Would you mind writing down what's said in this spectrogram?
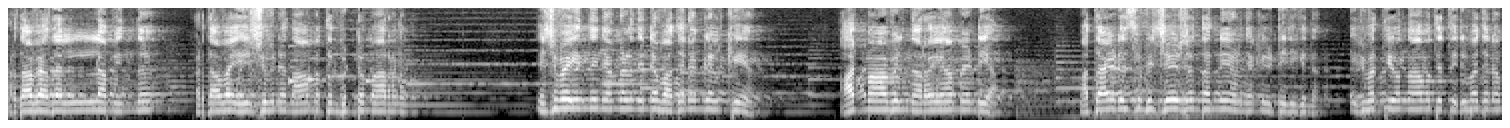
കർത്താവ് അതെല്ലാം ഇന്ന് കർത്താവ് യേശുവിന്റെ നാമത്തിൽ വിട്ടുമാറണം. യേശുവെ ഇന്ന് ഞങ്ങൾ നിന്റെ വചനം കേൾക്കുകയാണ്. ആത്മാവിൽ നിറയാൻ വേണ്ടിയാ മത്തായുടെ സുവിശേഷം തന്നെയാണ് ഞാൻ കേട്ടിരിക്കുന്നത്. ഇരുപത്തിയൊന്നാമത്തെ തിരുവചനം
